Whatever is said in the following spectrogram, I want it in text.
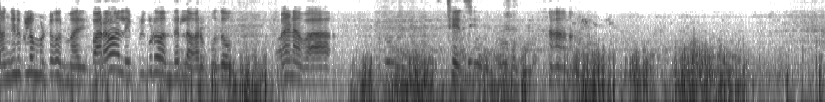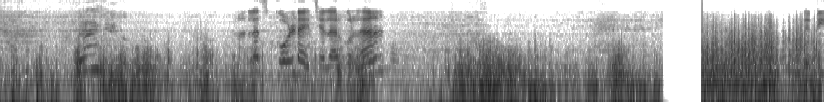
அங்கனுக்குள்ள மட்டும் ஒரு மாதிரி. பரவாயில்ல இப்படி கூட வந்துடல வரப்போதும் வேணாவா? சரி சரி. ஆ. நல்லா கோல்ட் ஆயிடுச்சு எல்லாருக்கும்ல இந்த டீ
